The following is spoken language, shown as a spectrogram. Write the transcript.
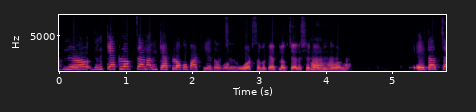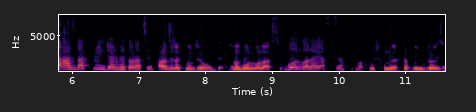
আপনারা যদি ক্যাটলগ চান আমি ক্যাটলগও পাঠিয়ে দেবো। আচ্ছা হোয়াটসঅ্যাপে ক্যাটালগ চাইলে সেটাও হ্যাঁ, দিতে হ্যাঁ, পারব। হ্যাঁ। এটা হচ্ছে আজরাক প্রিন্টের ভেতর আছে। আজরাক প্রিন্টের মধ্যে মানে গোল গোল আসছে। গোল গলায় আসছে। খুব সুন্দর একটা প্রিন্ট রয়েছে।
